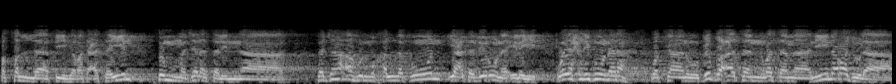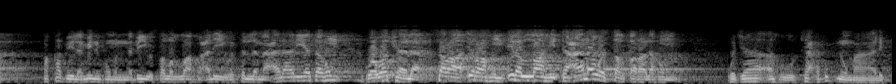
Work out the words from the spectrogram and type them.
فصلى فيه ركعتين ثم جلس للناس. فجاءه المخلفون يعتذرون إليه ويحلفون له وكانوا بضعة وثمانين رجلا. فقبل منهم النبي صلى الله عليه وسلم علانيتهم ووكل سرائرهم إلى الله تعالى واستغفر لهم. وجاءه كعب بن مالك.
